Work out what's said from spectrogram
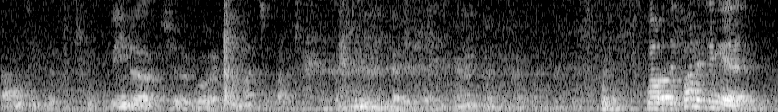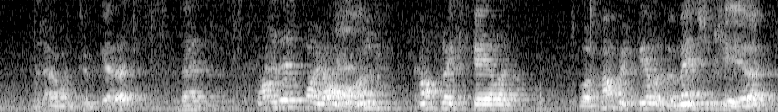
uh, I don't think that Wiener should have worried too much about it. well, the funny thing is, that I want to get at, that from this point on, complex scalars, well, complex scalars were mentioned here,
